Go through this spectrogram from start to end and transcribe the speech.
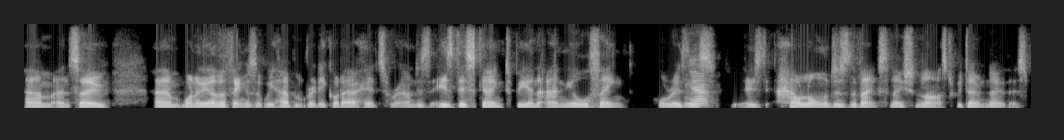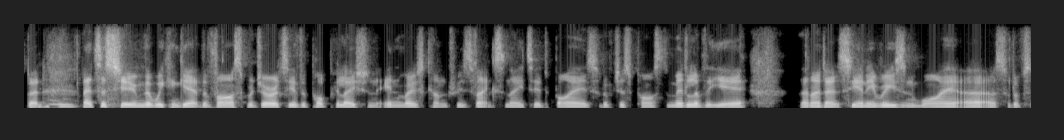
Um, and so um, one of the other things that we haven't really got our heads around is is this going to be an annual thing or is yeah. this is how long does the vaccination last we don't know this but mm-hmm. let's assume that we can get the vast majority of the population in most countries vaccinated by sort of just past the middle of the year then i don't see any reason why a, a sort of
